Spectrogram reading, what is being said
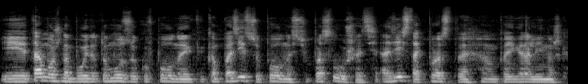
И там можно будет эту музыку в полную композицию полностью послушать. А здесь так просто э, поиграли немножко.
